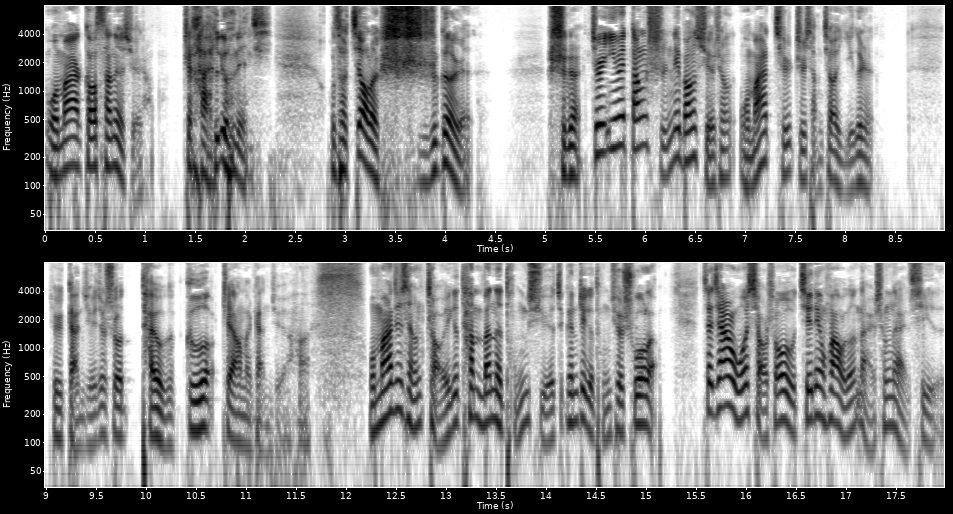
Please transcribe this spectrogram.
我妈高三的学生，这孩子六年级，我操，叫了十个人，十个人，就是因为当时那帮学生，我妈其实只想叫一个人。就是感觉，就说他有个哥这样的感觉哈，我妈就想找一个他们班的同学，就跟这个同学说了。再加上我小时候接电话，我都奶声奶气的。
